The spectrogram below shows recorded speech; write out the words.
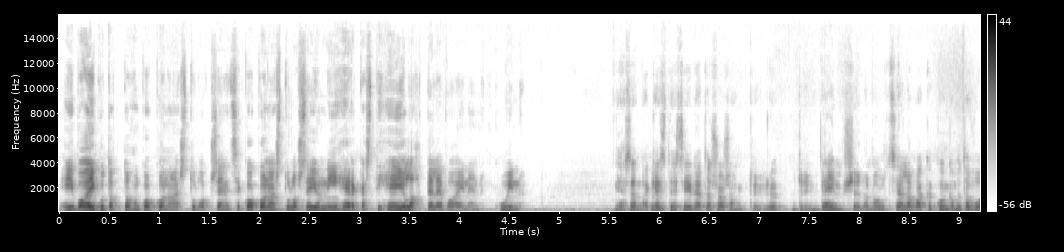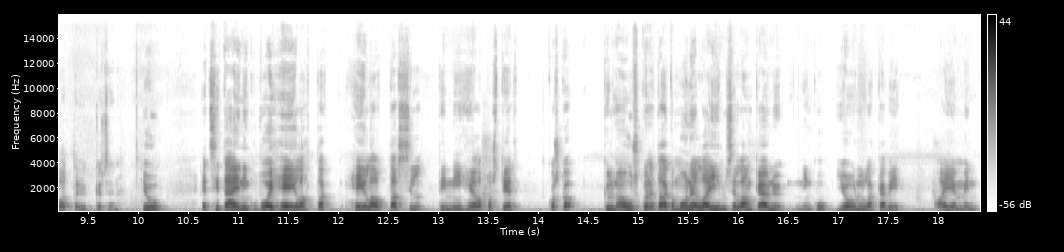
ei vaikuta tuohon kokonaistulokseen. Että se kokonaistulos ei ole niin herkästi heilahtelevainen kuin... Ja sen näkee sitten siinä, että Shawshank Redemption on ollut siellä vaikka kuinka monta vuotta ykkösen. Joo, että sitä ei niin voi heilahtaa, heilauttaa silti niin helposti, että, koska kyllä mä uskon, että aika monella ihmisellä on käynyt, niin kuin Jounilla kävi aiemmin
